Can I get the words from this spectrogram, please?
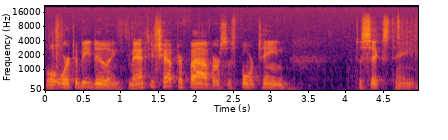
what we're to be doing. Matthew chapter 5, verses 14 to 16.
